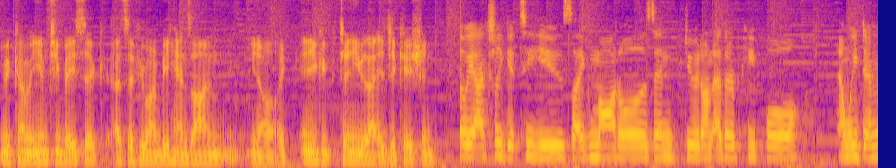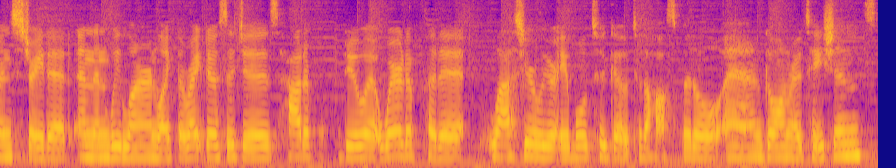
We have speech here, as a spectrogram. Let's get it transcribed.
become EMT basic as if you want to be hands-on, you know, like, and you can continue that education. We actually get to use like models and do it on other people and we demonstrate it and then we learn like the right dosages, how to do it, where to put it. Last year we were able to go to the hospital and go on rotations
